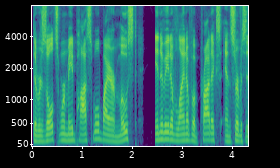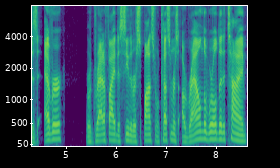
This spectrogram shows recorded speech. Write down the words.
the results were made possible by our most innovative lineup of products and services ever. We're gratified to see the response from customers around the world at a time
